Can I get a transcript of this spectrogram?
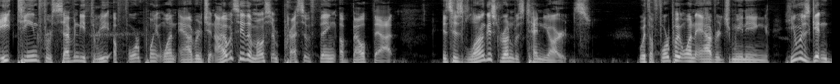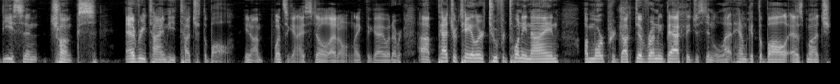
18 for 73, a 4.1 average. And I would say the most impressive thing about that is his longest run was 10 yards with a 4.1 average, meaning he was getting decent chunks every time he touched the ball. You know, I'm, once again, I still I don't like the guy, whatever. Uh, Patrick Taylor, two for 29, a more productive running back. They just didn't let him get the ball as much.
